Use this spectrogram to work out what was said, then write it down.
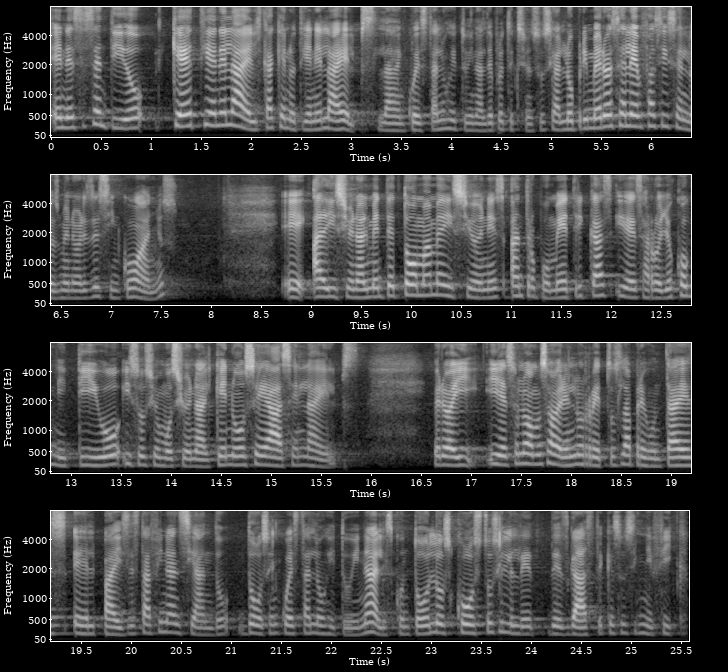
En ese sentido, ¿qué tiene la ELCA que no tiene la ELPS, la encuesta longitudinal de protección social? Lo primero es el énfasis en los menores de 5 años. Eh, adicionalmente toma mediciones antropométricas y de desarrollo cognitivo y socioemocional que no se hace en la ELPS. Pero ahí, y eso lo vamos a ver en los retos, la pregunta es, el país está financiando dos encuestas longitudinales con todos los costos y el desgaste que eso significa.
